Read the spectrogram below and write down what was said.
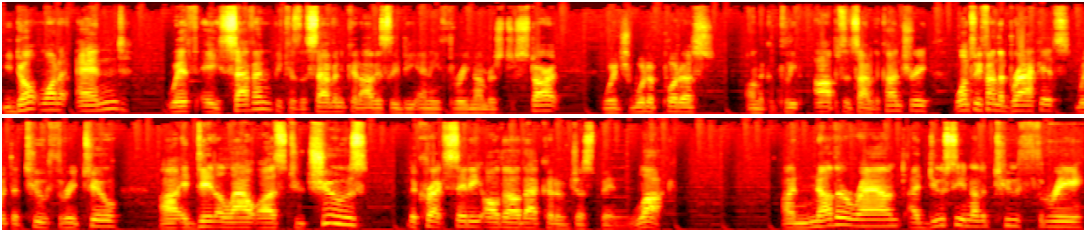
You don't want to end with a 7 because the 7 could obviously be any three numbers to start, which would have put us on the complete opposite side of the country. Once we found the brackets with the 232, uh, it did allow us to choose the correct city, although that could have just been luck. Another round, I do see another 2 3,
